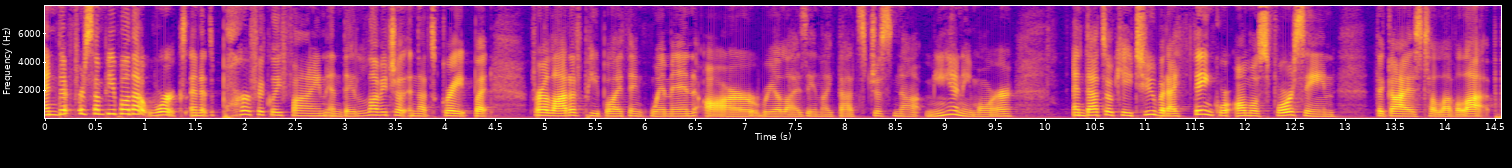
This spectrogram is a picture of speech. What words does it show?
and that for some people that works and it's perfectly fine and they love each other and that's great but for a lot of people i think women are realizing like that's just not me anymore and that's okay too but i think we're almost forcing the guys to level up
